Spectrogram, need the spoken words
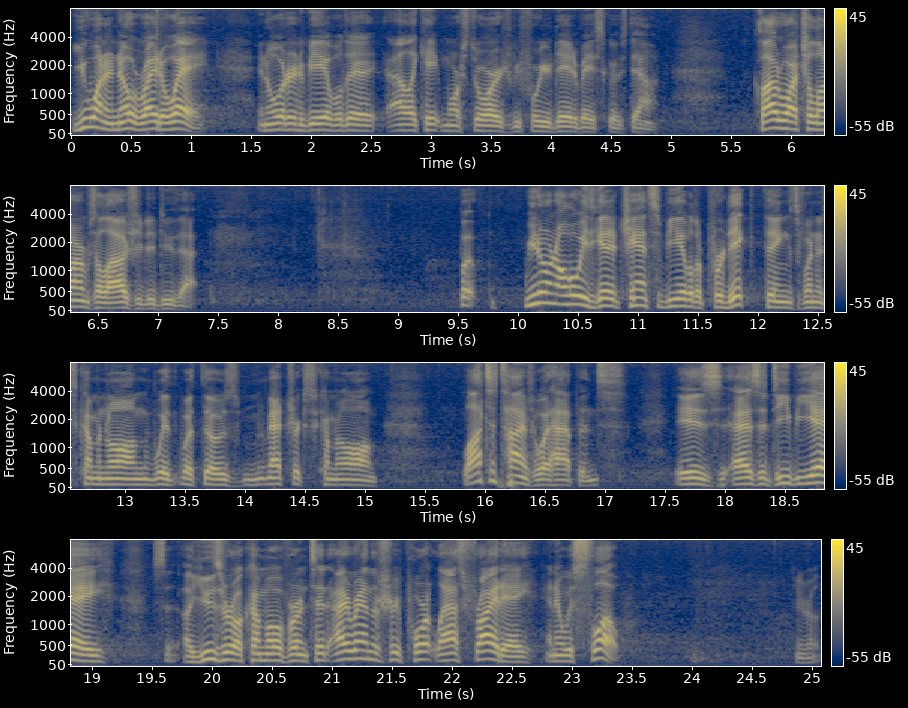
you want to know right away in order to be able to allocate more storage before your database goes down. CloudWatch Alarms allows you to do that. But we don't always get a chance to be able to predict things when it's coming along with, with those metrics coming along. Lots of times what happens is as a DBA, a user will come over and said, I ran this report last Friday and it was slow. You know,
